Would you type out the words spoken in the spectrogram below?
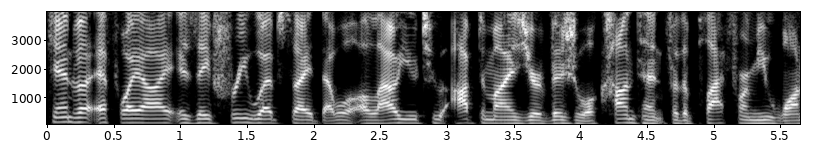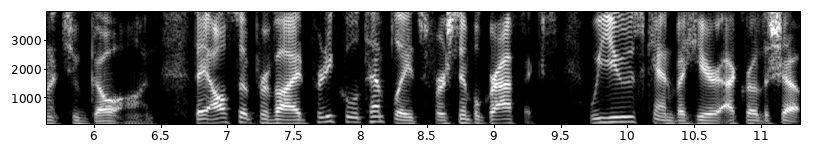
Canva, FYI, is a free website that will allow you to optimize your visual content for the platform you want it to go on. They also provide pretty cool templates for simple graphics. We use Canva here at Grow the Show.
